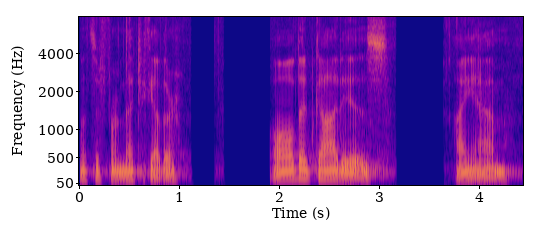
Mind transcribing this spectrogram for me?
Let's affirm that together. All that God is, I am.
